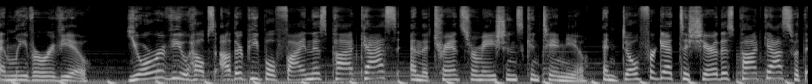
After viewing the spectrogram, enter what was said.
and leave a review. Your review helps other people find this podcast and the transformations continue. And don't forget to share this podcast with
